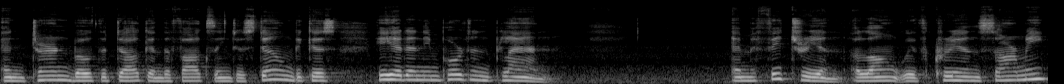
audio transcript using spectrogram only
and turned both the dog and the fox into stone because he had an important plan. Amphitryon, along with Creon's army,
